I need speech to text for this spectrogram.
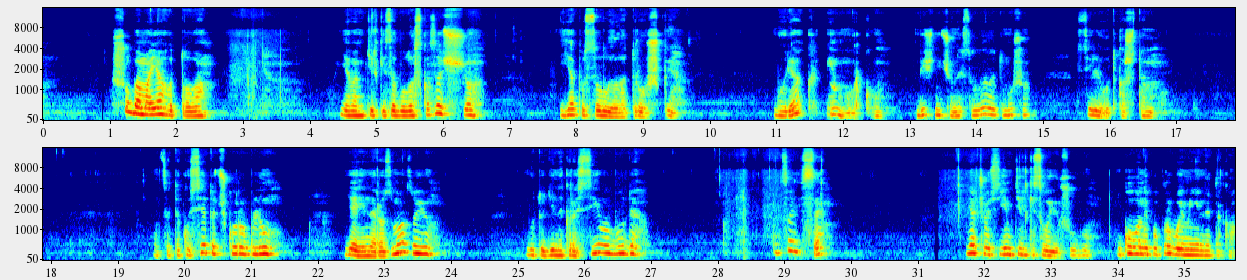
Шуба моя готова. Я вам тільки забула сказати, що я посолила трошки буряк і моркву. Більш нічого не солила, тому що сільотка ж там. Оце таку сіточку роблю. Я її не розмазую, бо тоді некрасиво буде. Оце і все. Я щось їм тільки свою шубу. У кого не попробую, мені не така.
